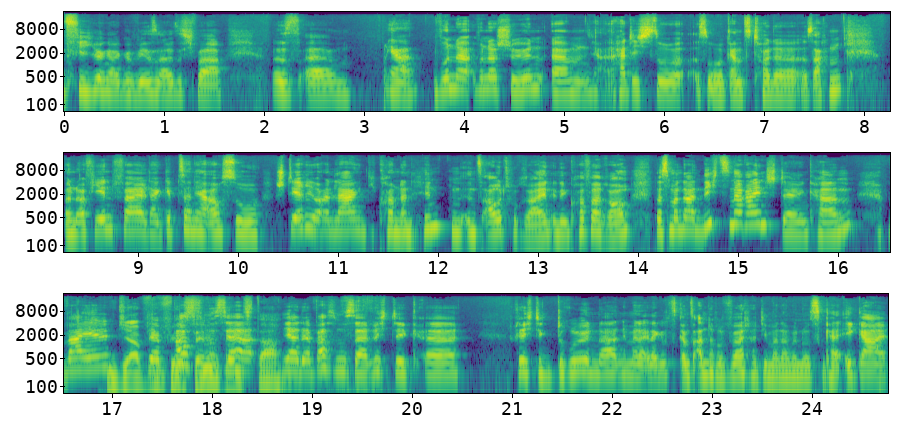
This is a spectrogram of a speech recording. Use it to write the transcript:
viel jünger gewesen, als ich war. Das, ähm, ja, wunder, wunderschön. Ähm, hatte ich so, so ganz tolle Sachen. Und auf jeden Fall, da gibt es dann ja auch so Stereoanlagen, die kommen dann hinten ins Auto rein, in den Kofferraum, dass man da nichts mehr reinstellen kann, weil ja, der Bass muss ja, da? ja, der Bass muss ja richtig äh, richtig dröhnen. Da, da gibt es ganz andere Wörter, die man da benutzen kann. Egal.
